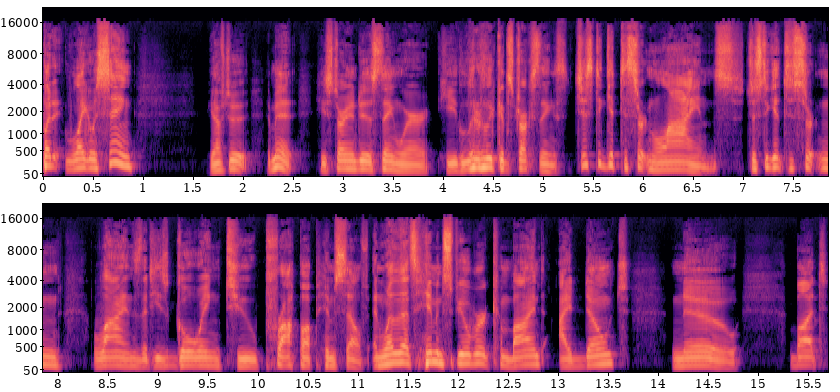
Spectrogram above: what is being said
But like I was saying, you have to admit he's starting to do this thing where he literally constructs things just to get to certain lines, just to get to certain lines that he's going to prop up himself. And whether that's him and Spielberg combined, I don't know. But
